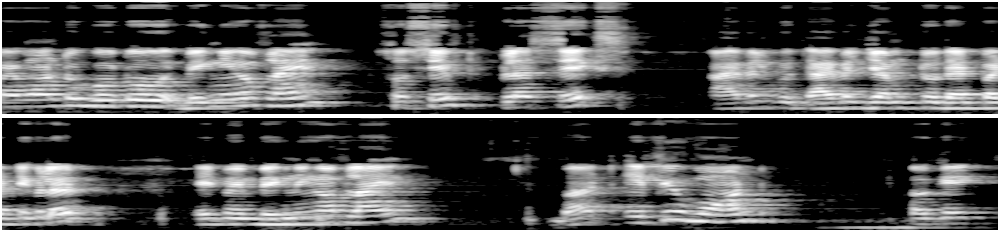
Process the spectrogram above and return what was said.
I want to go to beginning of line so shift plus 6 I will I will jump to that particular. It means beginning of line. But if you want okay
